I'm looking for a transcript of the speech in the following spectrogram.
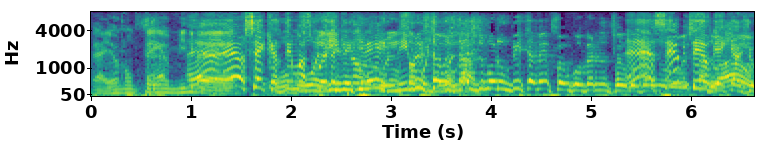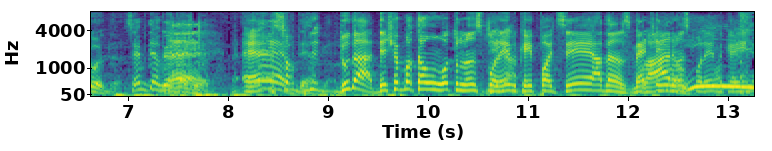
É, eu não tenho a mínima... É, eu sei que tem umas coisas que Que, não, que que o estádio divulgadas. do Morumbi também foi o governo. Foi o É, governo sempre tem alguém que estadual. ajuda. Sempre tem alguém que É. ajuda. É, só-. Duda, deixa eu botar um outro lance polêmico aí, pode ser, Adams? Mete aí Claro. um lance polêmico aí.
